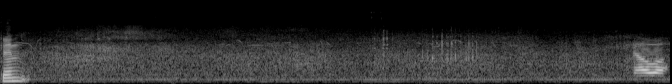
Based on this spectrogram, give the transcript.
pin. Noah.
